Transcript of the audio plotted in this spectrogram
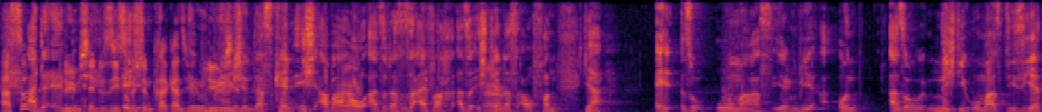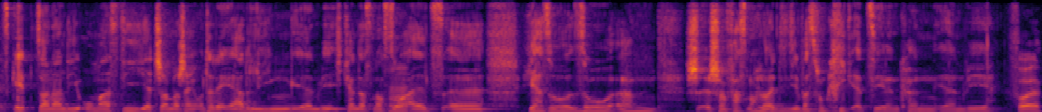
Hast du? Ah, Blümchen, du siehst ich, bestimmt gerade ganz viele Blümchen. Blümchen. Das kenne ich aber ja. auch. Also, das ist einfach, also ich ja. kenne das auch von, ja, so Omas irgendwie. Und also nicht die Omas, die es jetzt gibt, sondern die Omas, die jetzt schon wahrscheinlich unter der Erde liegen irgendwie. Ich kenne das noch so ja. als, äh, ja, so, so ähm, schon fast noch Leute, die was vom Krieg erzählen können irgendwie. Voll.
